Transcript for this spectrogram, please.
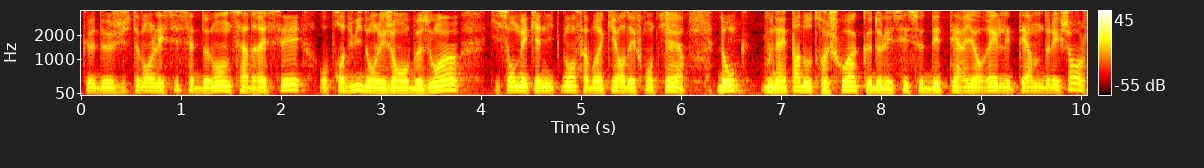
que de justement laisser cette demande s'adresser aux produits dont les gens ont besoin, qui sont mécaniquement fabriqués hors des frontières. Donc, vous n'avez pas d'autre choix que de laisser se détériorer les termes de l'échange.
